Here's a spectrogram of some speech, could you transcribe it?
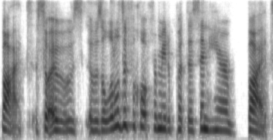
But so it was it was a little difficult for me to put this in here, but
